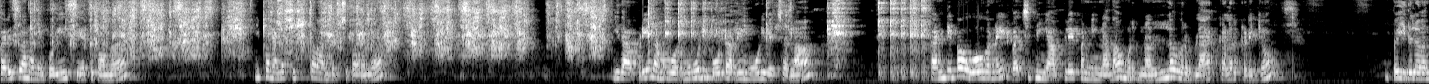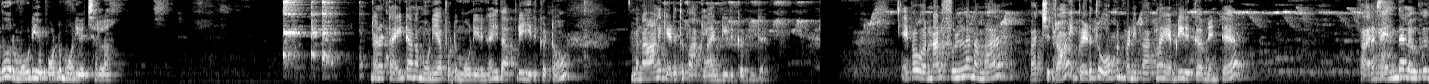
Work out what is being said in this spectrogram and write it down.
கரிசலாங்கண்ணி பொடியும் சேர்த்துக்கோங்க. இப்போ நல்லா திக்காக வந்துருச்சு பாருங்கள் இதை அப்படியே நம்ம ஒரு மூடி போட்டு அப்படியே மூடி வச்சிடலாம். கண்டிப்பாக ஓவர் நைட் வச்சுட்டு நீங்கள் அப்ளை பண்ணிங்கன்னா தான் உங்களுக்கு நல்ல ஒரு பிளாக் கலர் கிடைக்கும். இப்போ இதில் வந்து ஒரு மூடியை போட்டு மூடி வச்சிடலாம். நல்லா டைட்டான மூடியாக போட்டு மூடிடுங்க இது அப்படியே இருக்கட்டும். நம்ம நாளைக்கு எடுத்து பார்க்கலாம் எப்படி இருக்குது அப்படின்ட்டு. இப்போ ஒரு நாள் ஃபுல்லாக நம்ம வச்சுட்டோம். இப்போ எடுத்து ஓப்பன் பண்ணி பார்க்கலாம் எப்படி இருக்குது அப்படின்ட்டு. பாருங்கள் எந்த அளவுக்கு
